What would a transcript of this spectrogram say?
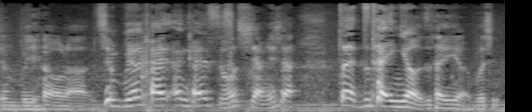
先不要啦，先不要开，按开始我想一下，这这太硬要了，这太硬要了，不行。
